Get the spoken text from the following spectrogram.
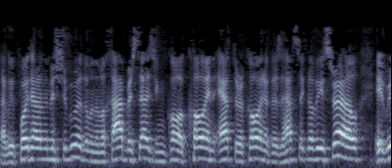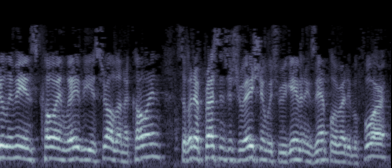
like we pointed out in the Mishabura, that when the Mechaber says you can call a Kohen Kohen after a Kohen, if there's a Hefsek of Israel, it really means Kohen, Levi, Israel, then a Kohen. So in a present situation, which we gave an example already before,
